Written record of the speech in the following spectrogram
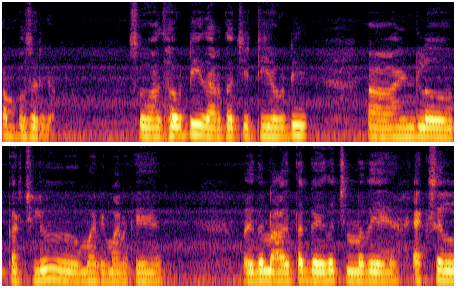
కంపల్సరీగా. సో అదొకటి తర్వాత చిట్టి ఒకటి. ఇంట్లో ఖర్చులు మరి మనకి ఏదో నాకు తగ్గ ఏదో చిన్నది ఎక్సెల్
